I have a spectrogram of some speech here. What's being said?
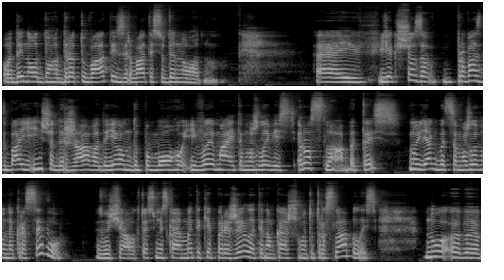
один одного дратувати і зриватись один одному. Е, Якщо про вас дбає інша держава, дає вам допомогу, і ви маєте можливість розслабитись, ну як би це можливо не красиво звучало, хтось мені скаже, ми таке пережили, ти нам кажеш, що ми тут розслабились. Ну, е, е,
